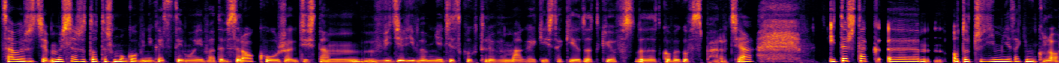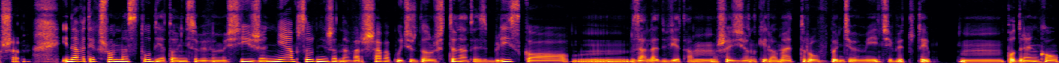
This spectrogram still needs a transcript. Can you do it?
Całe życie. Myślę, że to też mogło wynikać z tej mojej wady wzroku, że gdzieś tam widzieli we mnie dziecko, które wymaga jakiegoś takiego dodatkowego wsparcia. I też tak otoczyli mnie takim kloszem. I nawet jak szłam na studia, to oni sobie wymyślili, że nie, absolutnie żadna Warszawa, pójdziesz do Olsztyna, to jest blisko, mm, zaledwie tam 60 kilometrów, będziemy mieli ciebie tutaj mm, pod ręką,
